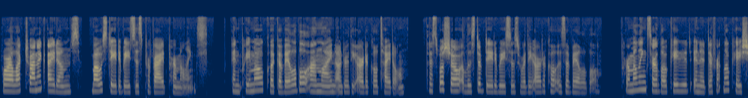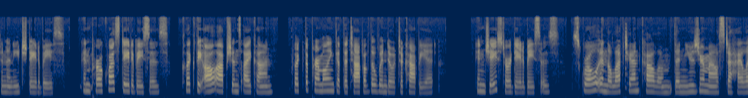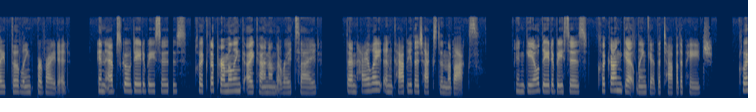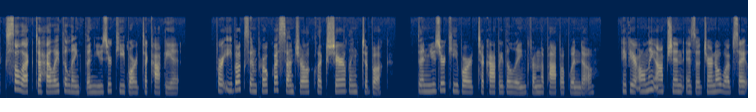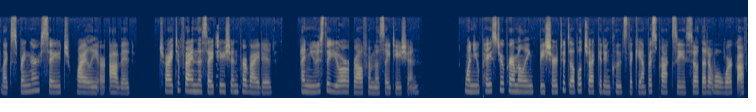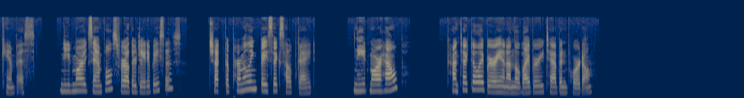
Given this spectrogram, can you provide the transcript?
For electronic items, most databases provide permalinks. In Primo, click Available Online under the article title. This will show a list of databases where the article is available. Permalinks are located in a different location in each database. In ProQuest databases, click the All Options icon. Click the permalink at the top of the window to copy it. In JSTOR databases, scroll in the left-hand column, then use your mouse to highlight the link provided. In EBSCO databases, click the permalink icon on the right side. Then highlight and copy the text in the box. In Gale databases, click on Get Link at the top of the page. Click Select to highlight the link, then use your keyboard to copy it. For ebooks in ProQuest Central, click Share Link to Book. Then use your keyboard to copy the link from the pop-up window. If your only option is a journal website like Springer, Sage, Wiley, or Ovid, try to find the citation provided and use the URL from the citation. When you paste your permalink, be sure to double check it includes the campus proxy so that it will work off campus. Need more examples for other databases? Check the Permalink Basics Help Guide. Need more help? Contact a librarian on the Library tab in Portal.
